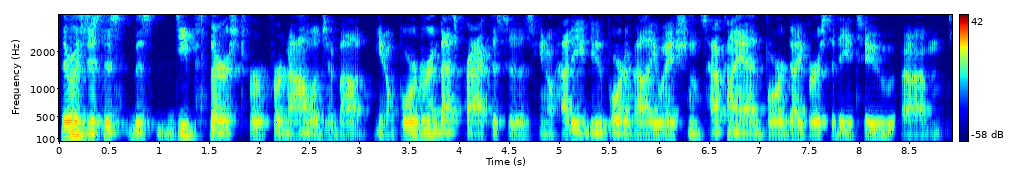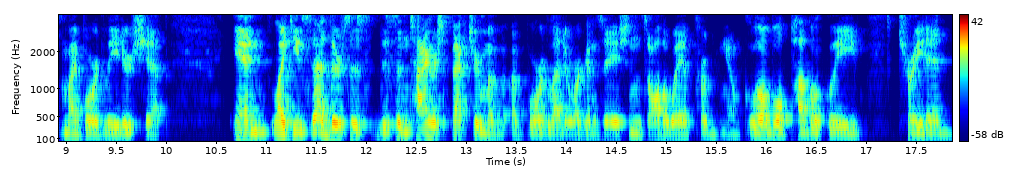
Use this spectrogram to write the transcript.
there was just this this deep thirst for for knowledge about you know boardroom best practices. You know, how do you do board evaluations? How can I add board diversity to um, my board leadership? And like you said, there's this this entire spectrum of, of board led organizations, all the way up from you know global publicly traded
